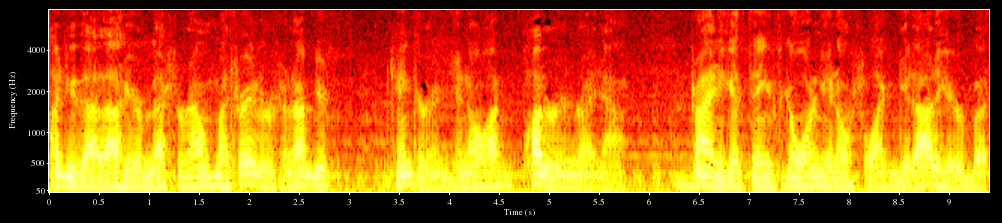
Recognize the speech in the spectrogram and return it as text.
I do that out here messing around with my trailers, and I'm just tinkering. You know, I'm puttering right now, trying to get things going. You know, so I can get out of here. But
